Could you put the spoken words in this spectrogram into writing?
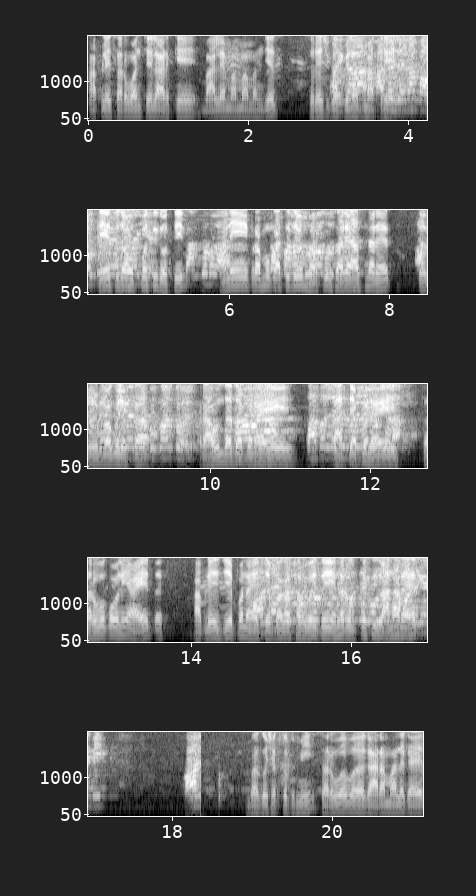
आपले सर्वांचे लाडके बाल्या मामा म्हणजेच सुरेश गोपीनाथ म्हात्रे ते सुद्धा उपस्थित होतील. आणि प्रमुख अतिथी भरपूर सारे असणार आहेत. तर तुम्ही बघू शकता राहुल दादा पण आहे तात्या पण आहे सर्व कोणी आहेत. आपले जे पण आहेत ते बघा सर्व इथे येणार उपस्थित राहणार आहेत. बघू शकता तुम्ही सर्व गारा मालक आहेत.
